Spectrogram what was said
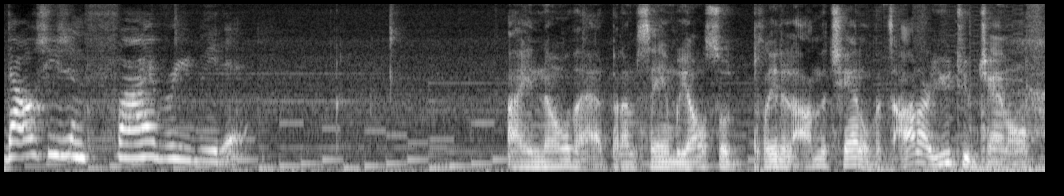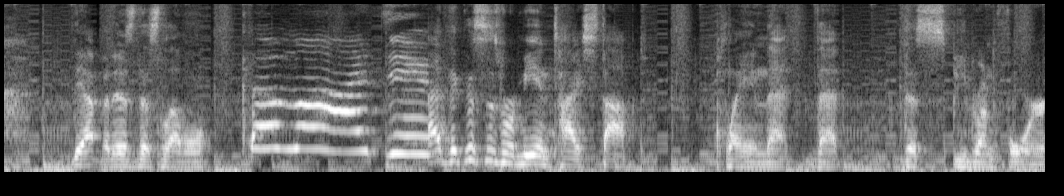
That was season five where you beat it. I know that, but I'm saying we also played it on the channel. It's on our YouTube channel. Yep, it is this level. Come on, dude. I think this is where me and Ty stopped playing that that this speedrun four.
